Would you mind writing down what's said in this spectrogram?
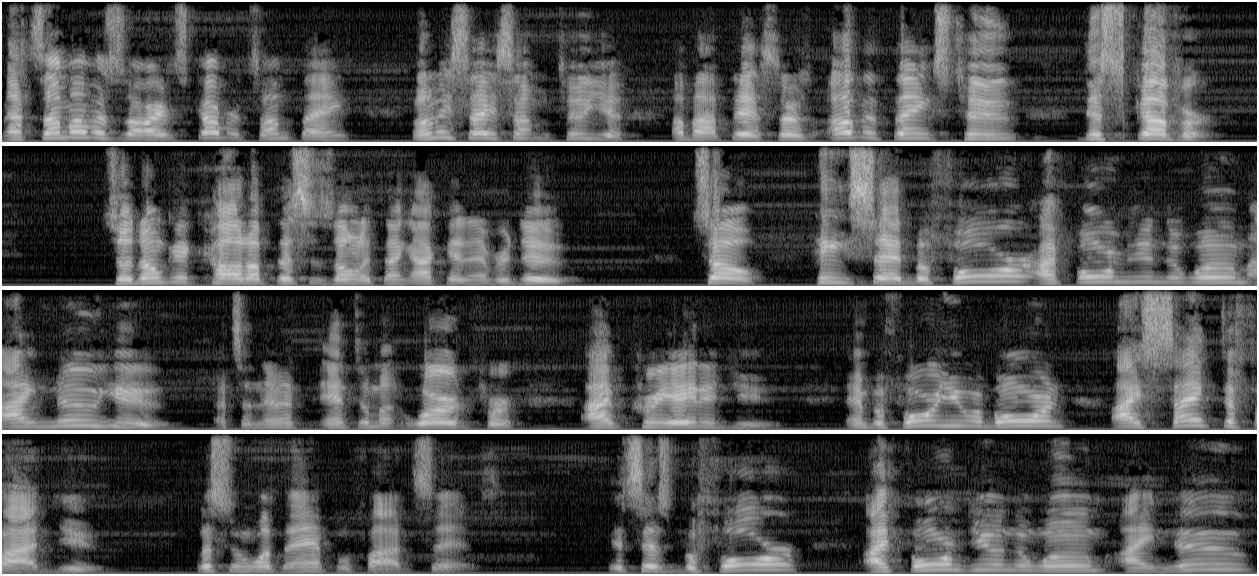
Now, some of us already discovered some things. Let me say something to you about this. There's other things to discover. So don't get caught up. This is the only thing I can ever do. So he said, Before I formed you in the womb, I knew you. That's an intimate word for I've created you. And before you were born, I sanctified you. Listen to what the Amplified says. It says, Before I formed you in the womb, I knew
